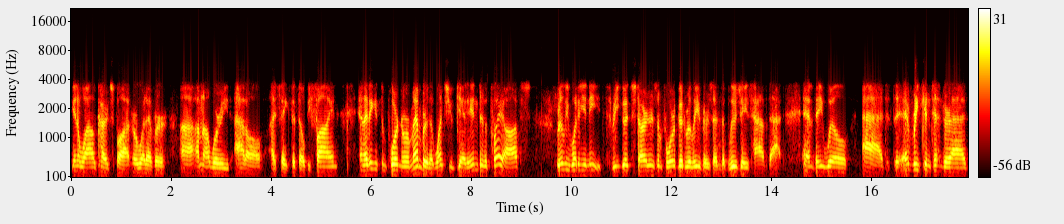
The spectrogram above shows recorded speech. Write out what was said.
in a wild card spot or whatever, uh, I'm not worried at all. I think that they'll be fine. And I think it's important to remember that once you get into the playoffs, really what do you need? Three good starters and four good relievers. And the Blue Jays have that. And they will add, every contender adds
